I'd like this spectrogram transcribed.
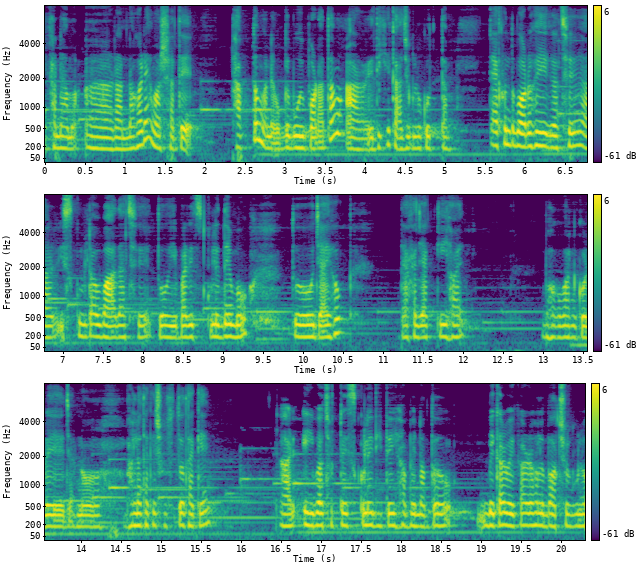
এখানে আমার রান্নাঘরে আমার সাথে থাকতো মানে ওকে বই পড়াতাম আর এদিকে কাজগুলো করতাম। তো এখন তো বড় হয়ে গেছে আর স্কুলটাও বাদ আছে, তো এবার স্কুলে দেব। তো যাই হোক, দেখা যাক কী হয়। ভগবান করে যেন ভালো থাকে, সুস্থ থাকে। আর এই বছরটা স্কুলে দিতেই হবে, না তো বেকার বেকার হলে বছরগুলো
